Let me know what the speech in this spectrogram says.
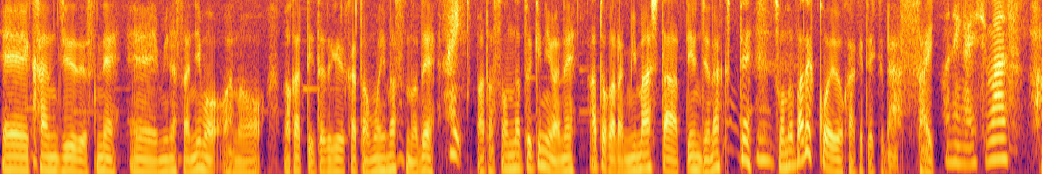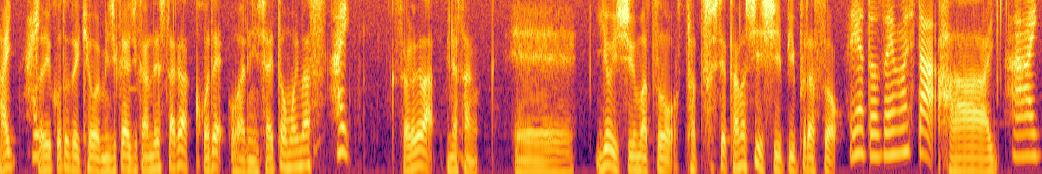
えー感じでですね、えー皆さんにもあの分かっていただけるかと思いますので、はい。またそんな時にはね後から見ましたっていうんじゃなくて、うん。その場で声をかけてください。お願いします。はい、はい。ということで今日は短い時間でしたがここで終わりにしたいと思います。はいそれでは皆さん、えー良い週末をたそして楽しい CP プラスをありがとうございましたはーい。はい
